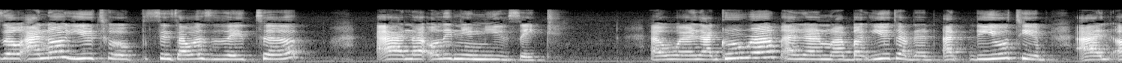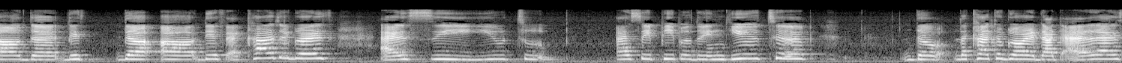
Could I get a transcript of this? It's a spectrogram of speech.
so I know YouTube since I was little and I only knew music. And when I grew up and then about YouTube, uh, the YouTube and all the the, the uh, different categories, I see YouTube. I see people doing YouTube. The the category that I like,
